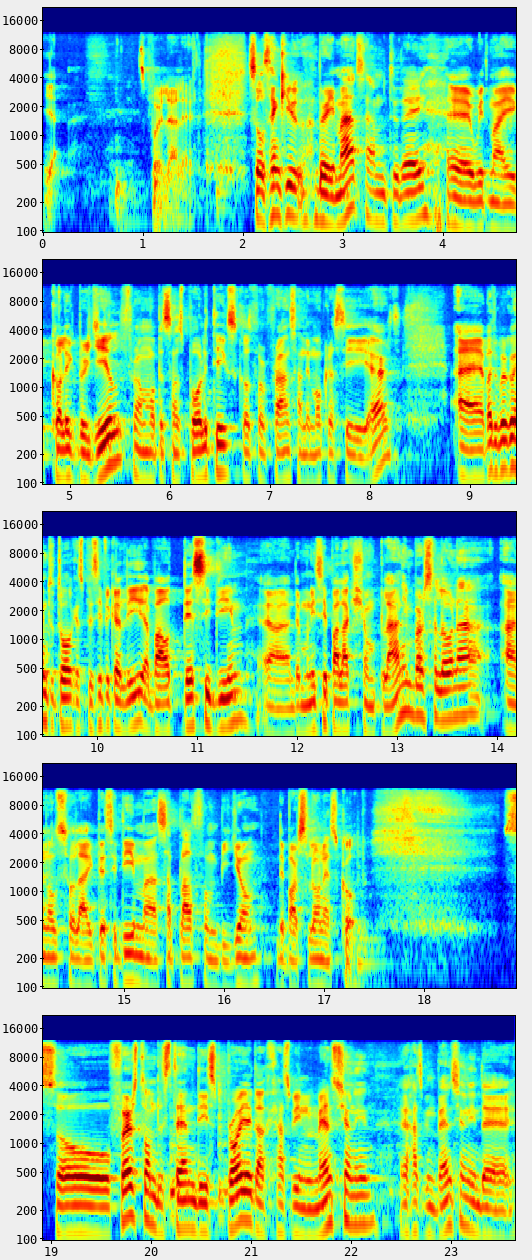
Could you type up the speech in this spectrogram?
Yeah. Spoiler alert. So thank you very much. I'm today uh, with my colleague Virgile from Open Source Politics, Code for France and Democracy Earth. Uh, but we're going to talk specifically about Decidim, uh, the Municipal Action Plan in Barcelona, and also like Decidim as a platform beyond the Barcelona scope. So first, understand this project that has been mentioning uh, has been mentioned in the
